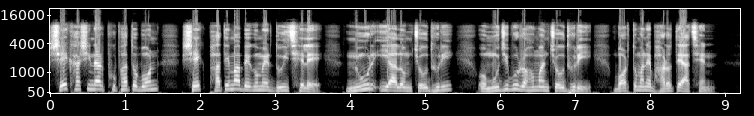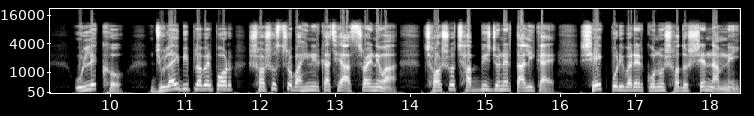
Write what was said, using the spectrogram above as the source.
শেখ হাসিনার ফুফাতো বোন শেখ ফাতেমা বেগমের দুই ছেলে নূর ই আলম চৌধুরী ও মুজিবুর রহমান চৌধুরী বর্তমানে ভারতে আছেন। উল্লেখ্য, জুলাই বিপ্লবের পর সশস্ত্র বাহিনীর কাছে আশ্রয় নেওয়া ছশো জনের তালিকায় শেখ পরিবারের কোনো সদস্যের নাম নেই।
